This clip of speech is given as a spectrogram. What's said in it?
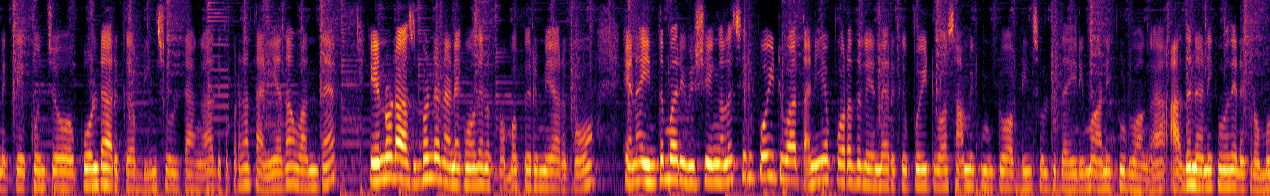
எனக்கு கொஞ்சம் கோல்டாக இருக்குது அப்படின்னு சொல்லிட்டாங்க. அதுக்கப்புறம் நான் தனியாக தான் வந்தேன். என்னோட ஹஸ்பண்டை நினைக்கும் போது எனக்கு ரொம்ப பெருமையாக இருக்கும். ஏன்னா இந்த மாதிரி விஷயங்களை சரி போயிட்டு வா. தனியாக போகிறதுல என்ன இருக்குது போயிட்டு வா. சாமி கும்பிட்டு வா. அப்படின்னு சொல்லிட்டு தைரியமாக அனுப்பிவிடுவாங்க அதை நினைக்கும் போது எனக்கு ரொம்ப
